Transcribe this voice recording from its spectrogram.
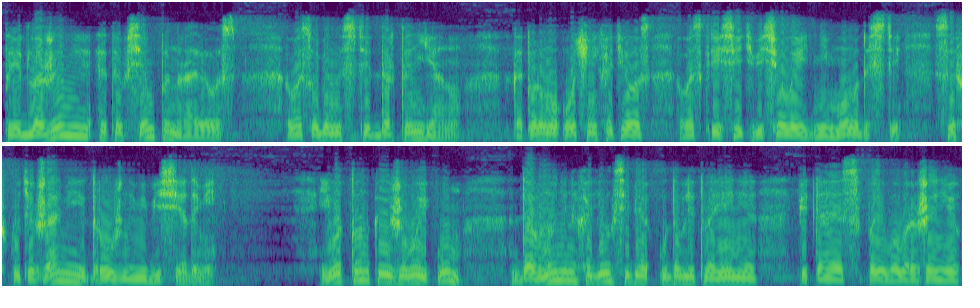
Предложение это всем понравилось, в особенности Д'Артаньяну — которому очень хотелось воскресить веселые дни молодости с их кутежами и дружными беседами. Его тонкий живой ум давно не находил себе удовлетворения, питаясь, по его выражению,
